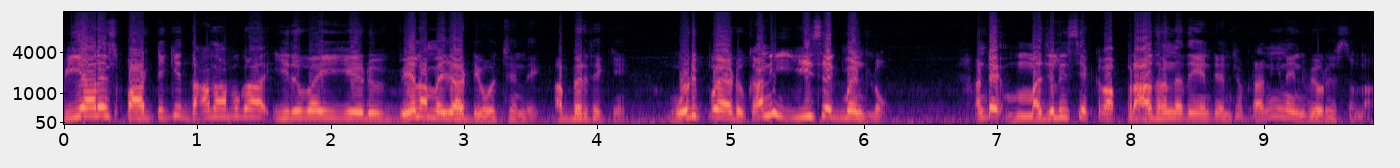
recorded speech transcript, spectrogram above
బీఆర్ఎస్ పార్టీకి దాదాపుగా ఇరవై ఏడు వేల మెజార్టీ వచ్చింది అభ్యర్థికి. ఓడిపోయాడు. కానీ ఈ సెగ్మెంట్లో అంటే మజ్లిస్ యొక్క ప్రాధాన్యత ఏంటి అని చెప్పడానికి నేను వివరిస్తున్నా.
